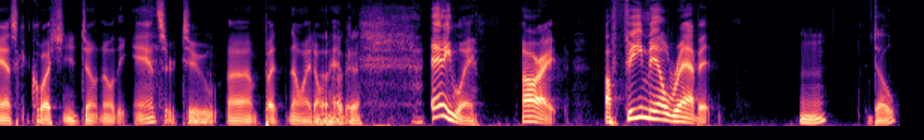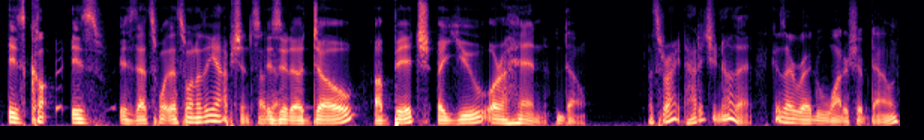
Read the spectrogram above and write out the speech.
ask a question you don't know the answer to. Uh, but no, I don't have it. Anyway, all right. A female rabbit doe. is co- is is that's what that's one of the options. Is it a doe, a bitch, a ewe, or a hen? Doe. That's right. How did you know that? Because I read Watership Down.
